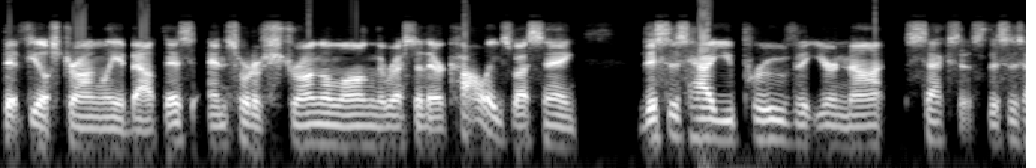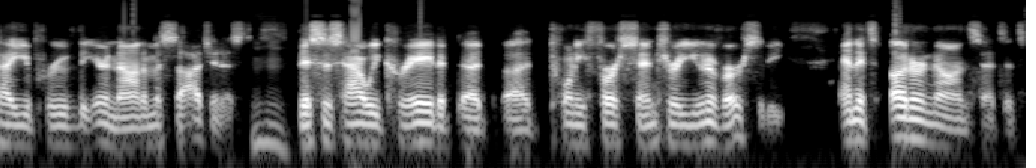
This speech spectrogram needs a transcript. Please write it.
that feel strongly about this and sort of strung along the rest of their colleagues by saying, this is how you prove that you're not sexist. This is how you prove that you're not a misogynist. Mhm. This is how we create a, a, a 21st century university. And it's utter nonsense. It's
